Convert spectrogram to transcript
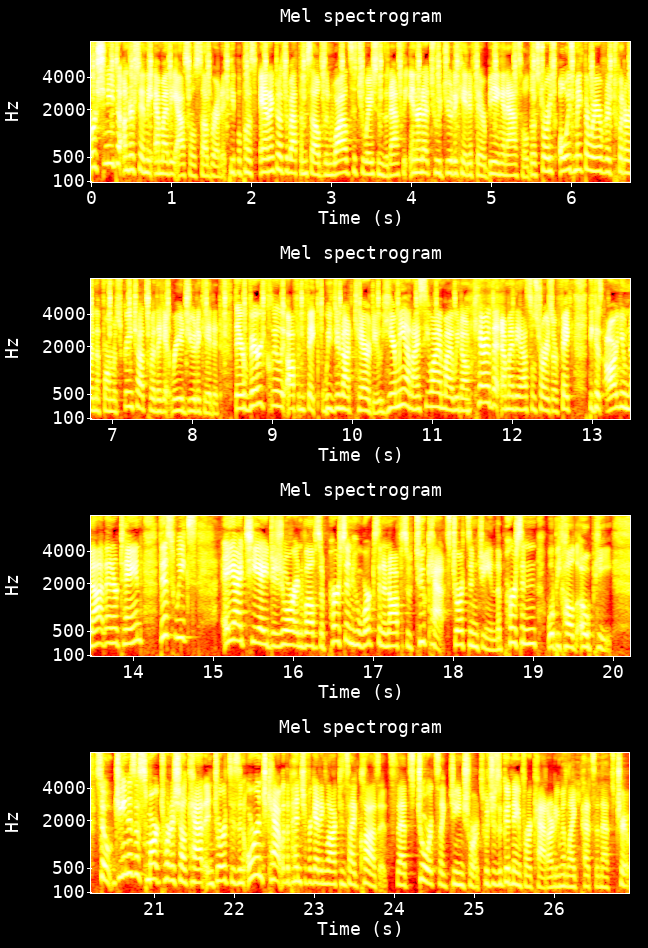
First, you need to understand the Am I the Asshole subreddit. People post anecdotes about themselves in wild situations and ask the internet to adjudicate if they're being an asshole. Those stories always make their way over to Twitter in the form of screenshots where they get re-adjudicated. They are very clearly often fake. We do not care. Do you hear me? On ICYMI, we don't care that Am I the Asshole stories are fake because are you not entertained? This week's AITA du jour involves a person who works in an office with two cats, Jorts and Jean. The person will be called OP. So Jean is a smart tortoiseshell cat and Jorts is an orange cat with a penchant for getting locked inside closets. That's Jorts like Jean Shorts, which is a good name for a cat. I don't even like pets and that's true.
